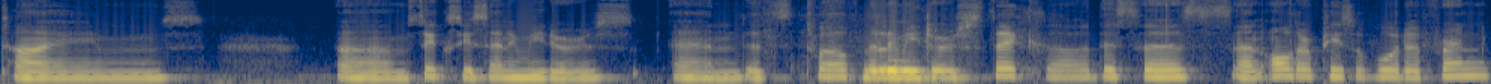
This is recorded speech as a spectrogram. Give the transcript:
times um, 60 centimeters and it's 12 millimeters thick. So this is an older piece of wood a friend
